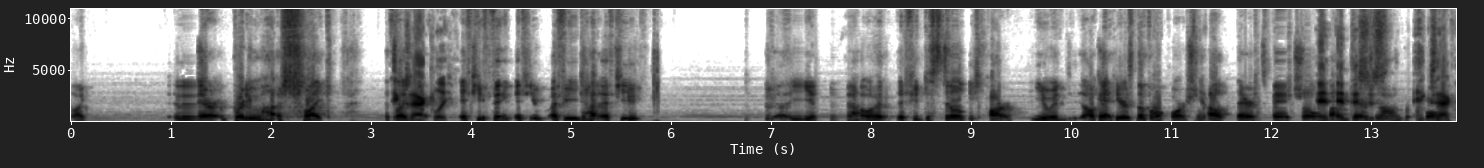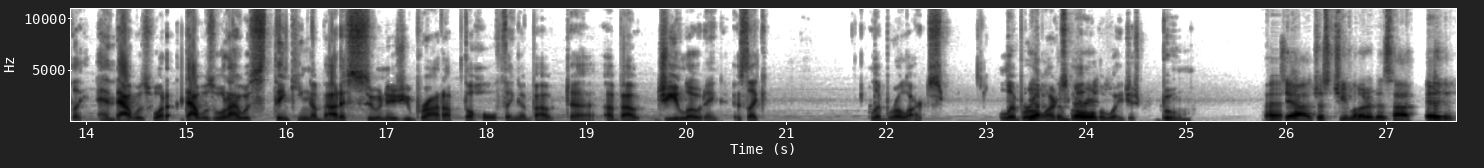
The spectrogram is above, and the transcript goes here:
like they're pretty much like it's like exactly. if you think if you if you if you uh, you know if you distill each part you would okay here's the verbal portion oh there's spatial and, oh, and this there's is exactly and that was what that was what i was thinking about as soon as you brought up the whole thing about uh, about g loading it's like liberal arts liberal Yeah, arts very- all the way just boom. Yeah, just G loaded as heck. And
